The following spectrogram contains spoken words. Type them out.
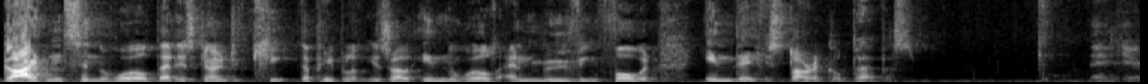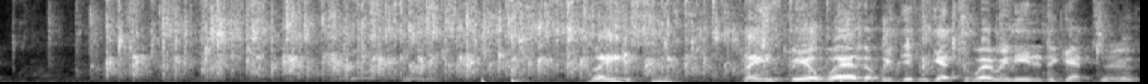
guidance in the world that is going to keep the people of Israel in the world and moving forward in their historical purpose. Thank you. Please, please be aware that we didn't get to where we needed to get to,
